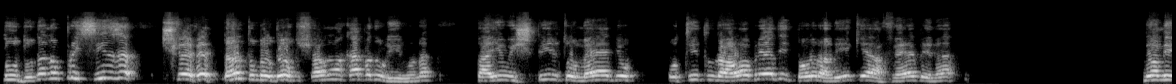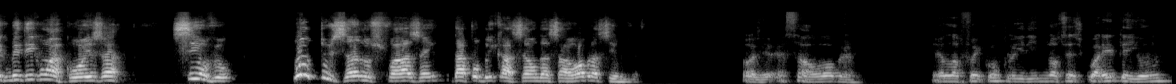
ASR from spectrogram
tudo, né? Não precisa escrever tanto, meu Deus do céu, numa capa do livro, né? Está aí o Espírito Médio, o título da obra e a editora ali, que é a FEB, né? Meu amigo, me diga uma coisa. Silvio, quantos anos fazem da publicação dessa obra, Silvio? Olha, essa obra ela foi concluída em 1941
